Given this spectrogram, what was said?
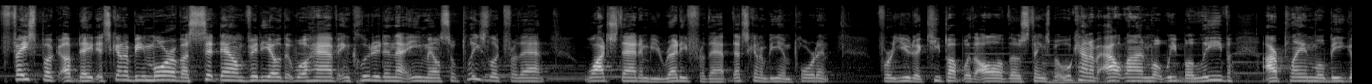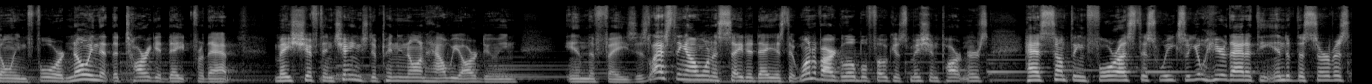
Facebook update, it's going to be more of a sit down video that we'll have included in that email. So please look for that, watch that, and be ready for that. That's going to be important for you to keep up with all of those things, but we'll kind of outline what we believe our plan will be going forward, knowing that the target date for that may shift and change depending on how we are doing in the phases. Last thing I want to say today is that one of our global focus mission partners has something for us this week. So you'll hear that at the end of the service.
